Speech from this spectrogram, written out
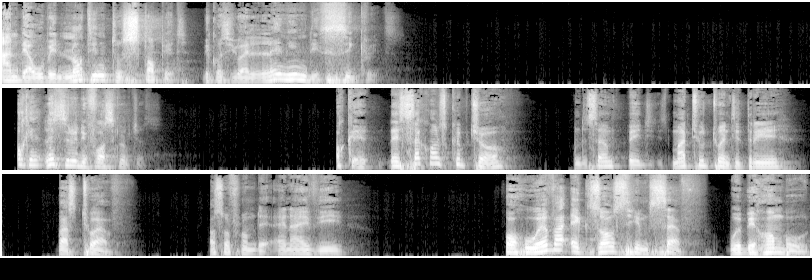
And there will be nothing to stop it because you are learning the secret. Okay, let's read the four scriptures. Okay, the second scripture on the same page is Matthew 23, verse 12. Also from the NIV. For whoever exalts himself will be humbled,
